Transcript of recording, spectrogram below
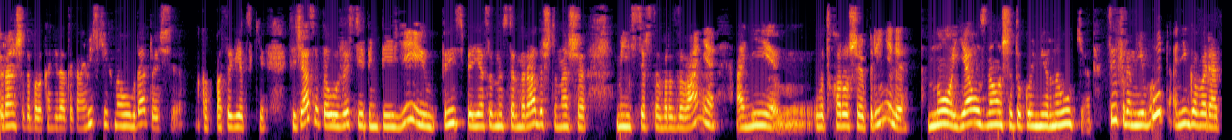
раньше это было кандидат экономических наук, да, то есть как по-советски. Сейчас это уже степень PhD, и, в принципе, я, с одной стороны, рада, что наше Министерство образования, они вот хорошее приняли, но я узнала, что такое мир науки. Цифры не врут, они говорят,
